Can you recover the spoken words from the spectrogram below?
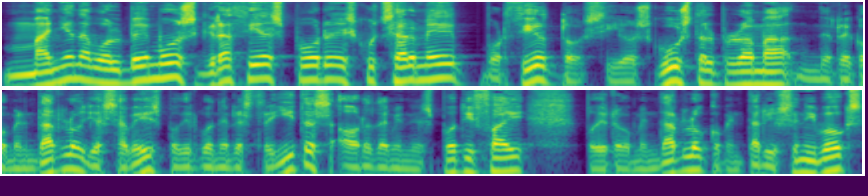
Mañana volvemos. Gracias por escucharme. Por cierto, si os gusta el programa, recomendarlo. Ya sabéis, podéis poner estrellitas. Ahora también en Spotify. Podéis recomendarlo. Comentarios en iVox.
